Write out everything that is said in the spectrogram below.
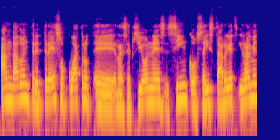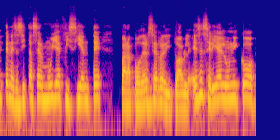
han dado entre tres o cuatro eh, recepciones, cinco o seis targets, y realmente necesita ser muy eficiente para poder ser redituable. Ese sería el único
